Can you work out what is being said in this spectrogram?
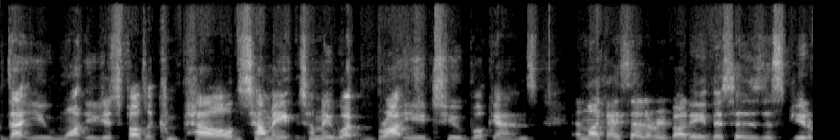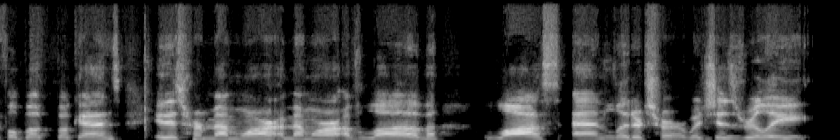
that you want you just felt it compelled tell me tell me what brought you to bookends and like i said everybody this is this beautiful book bookends it is her memoir a memoir of love loss and literature which is really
